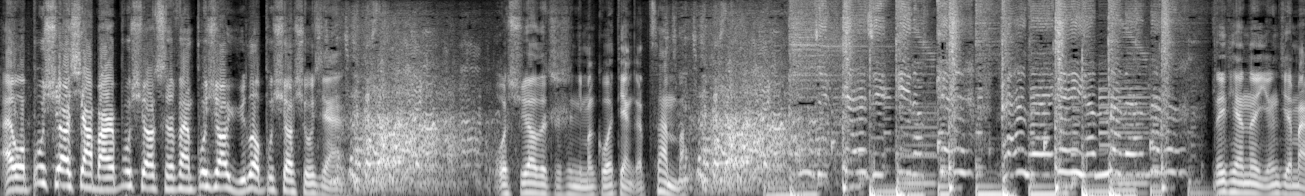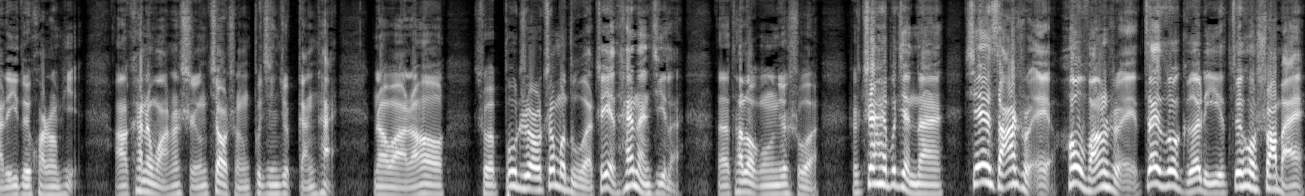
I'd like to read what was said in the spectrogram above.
哎，我不需要下班，不需要吃饭，不需要娱乐，不需要休闲。我需要的只是你们给我点个赞吧。那天呢，莹姐买了一堆化妆品啊，看着网上使用教程，不禁就感慨，你知道吧？然后说步骤这么多，这也太难记了。呃，她老公就说说这还不简单，先洒水，后防水，再做隔离，最后刷白。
